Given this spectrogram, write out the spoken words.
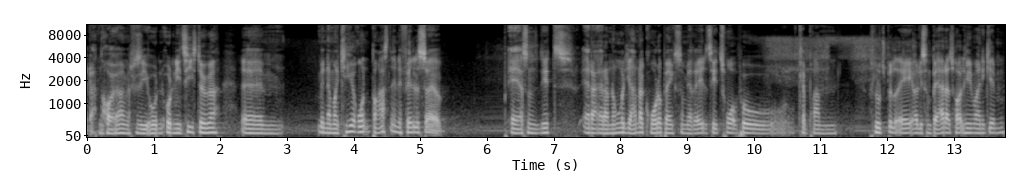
eller den højere, man skal sige 8-9-10 stykker. Øh, men når man kigger rundt på resten af NFL, så er, er jeg sådan lidt, er der, er der nogle af de andre quarterbacks, som jeg reelt set tror på, kan brænde slutspillet af, og ligesom bære deres hold hele vejen igennem.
